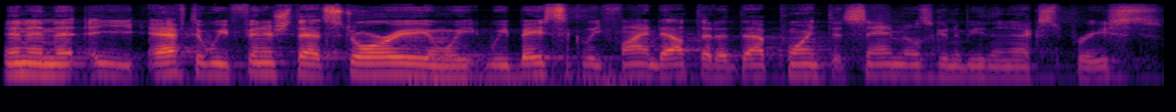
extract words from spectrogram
And then after we finish that story, and we, we basically find out that at that point that Samuel's going to be the next priest.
